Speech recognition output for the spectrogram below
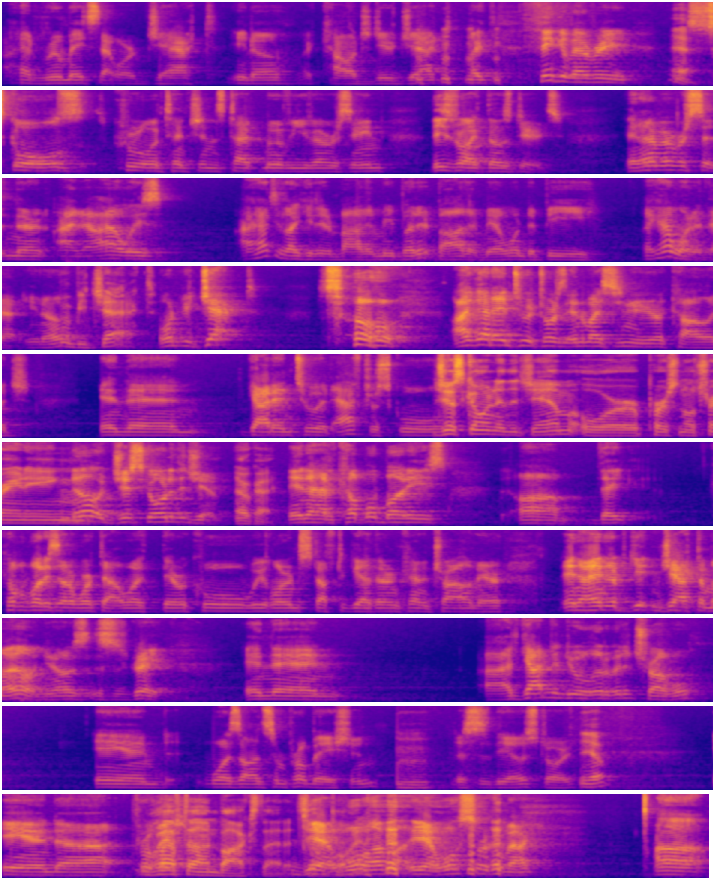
I had roommates that were jacked, you know, like college dude jacked. like, think of every Yeah. Skulls, Cruel Intentions type movie you've ever seen. These were like those dudes. And I remember sitting there, and I always, I acted like it didn't bother me, but it bothered me. I wanted to be, like, I wanted that, you know? I want to be jacked. I want to be jacked. So I got into it towards the end of my senior year of college, and then got into it after school. Just going to the gym or personal training? no, just going to the gym. Okay. And I had a couple buddies. Um, they, a couple buddies that I worked out with. They were cool. We learned stuff together and kind of trial and error. And I ended up getting jacked on my own. You know, was- this is great. And then I'd gotten into a little bit of trouble, and was on some probation. This is the other story. Yep. And uh, We'll have to unbox that at some yeah, point. we'll yeah, we'll circle back. Uh,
